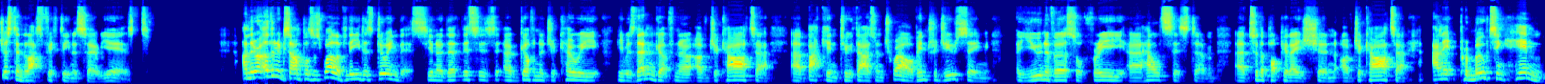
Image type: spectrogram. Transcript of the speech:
just in the last fifteen or so years. And there are other examples as well of leaders doing this. You know, that this is uh, Governor Jokowi. He was then governor of Jakarta uh, back in 2012, introducing a universal free uh, health system uh, to the population of Jakarta and it promoting him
